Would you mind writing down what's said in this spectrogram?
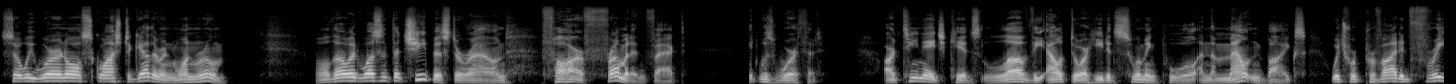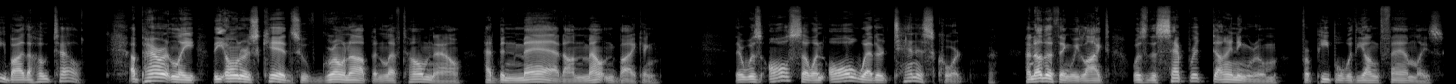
so we weren't all squashed together in one room. Although it wasn't the cheapest around, far from it, in fact, it was worth it. Our teenage kids loved the outdoor heated swimming pool and the mountain bikes, which were provided free by the hotel. Apparently, the owner's kids, who've grown up and left home now, had been mad on mountain biking. There was also an all weather tennis court. Another thing we liked was the separate dining room for people with young families.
